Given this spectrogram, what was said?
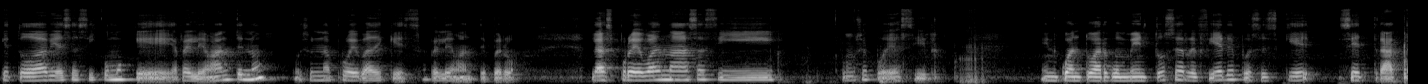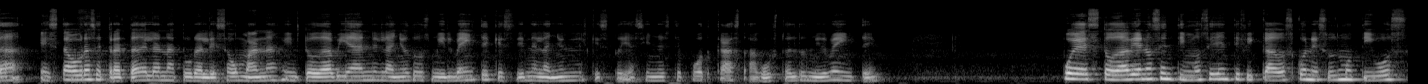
que todavía es así como que relevante, ¿no? Pues una prueba de que es relevante, pero las pruebas más así, ¿cómo se puede decir? En cuanto a argumentos se refiere, pues es que se trata, esta obra se trata de la naturaleza humana y todavía en el año 2020, que es en el año en el que estoy haciendo este podcast, agosto del 2020, pues todavía nos sentimos identificados con esos motivos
